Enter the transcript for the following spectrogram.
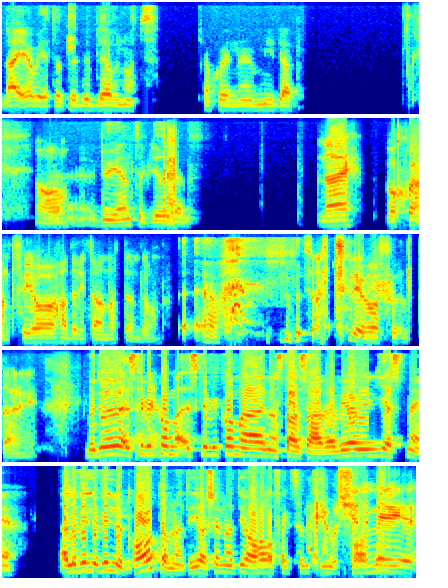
nej, jag vet inte. Det blir väl något. Kanske en eh, middag. ja. Eh, du är inte bjuden. Nej, vad skönt för jag hade lite annat den dagen. Ja. Så att det var fullt där. i- Men du, ska vi, komma, ska vi komma någonstans här? Vi har ju en gäst med. Eller vill, vill du prata om någonting? Jag känner att jag har faktiskt inte Jag känner mig... eh,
